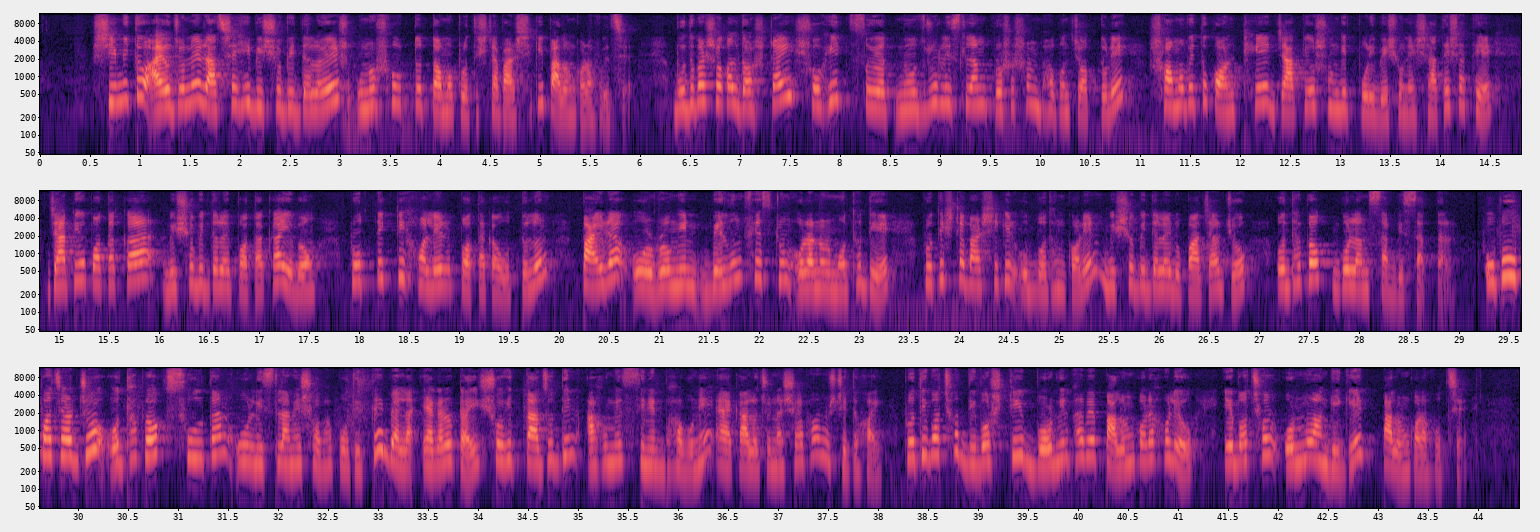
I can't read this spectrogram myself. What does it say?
সীমিত আয়োজনে রাজশাহী বিশ্ববিদ্যালয়ের উনসত্তরতম প্রতিষ্ঠা বার্ষিকী পালন করা হয়েছে। বুধবার সকাল দশটায় শহীদ সৈয়দ নজরুল ইসলাম প্রশাসন ভবন চত্বরে সমবেত কণ্ঠে জাতীয় সংগীত পরিবেশনের সাথে সাথে জাতীয় পতাকা, বিশ্ববিদ্যালয় পতাকা এবং প্রত্যেকটি হলের পতাকা উত্তোলন, পায়রা ও রঙিন বেলুন ফেস্টুন ওড়ানোর মধ্য দিয়ে প্রতিষ্ঠা বার্ষিকীর উদ্বোধন করেন বিশ্ববিদ্যালয়ের উপাচার্য অধ্যাপক গোলাম সাব্বির সাত্তার। উপ উপাচার্য অধ্যাপক সুলতান উল ইসলামের সভাপতিত্বে বেলা এগারোটায় শহীদ তাজউদ্দিন আহমেদ সিনেট ভবনে এক আলোচনা সভা অনুষ্ঠিত হয়। প্রতি বছর দিবসটি বর্ণিলভাবে পালন করা হলেও এবছর অন্য আঙ্গিকে পালন করা হচ্ছে।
